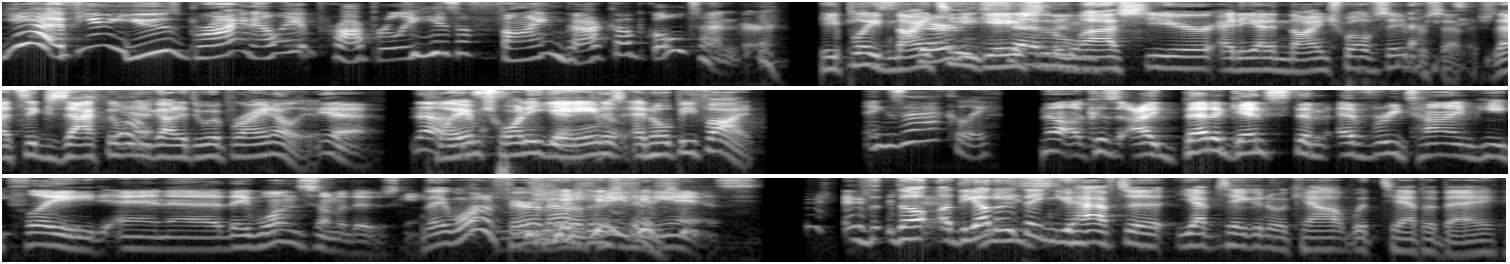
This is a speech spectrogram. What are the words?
yeah, if you use Brian Elliott properly, he's a fine backup goaltender. He played He's 19 games for them last year and he had a 912 save percentage. That's exactly what you got to do with Brian Elliott. Yeah, no, Play him 20 yeah, games don't- and he'll be fine. Exactly. No, because I bet against them every time he played, and uh, they won some of those games. They won a fair amount of those Pain the games. ass. the the, the other He's- thing you have to you have to take into account with Tampa Bay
